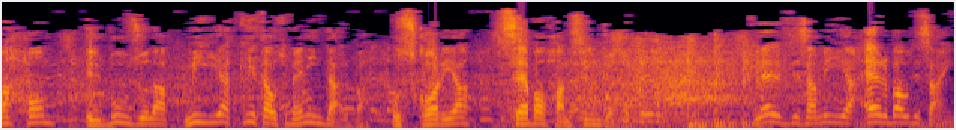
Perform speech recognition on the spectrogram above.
Magħhom il-bużu lab 183 darba u skorja 57 gol. L-1994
